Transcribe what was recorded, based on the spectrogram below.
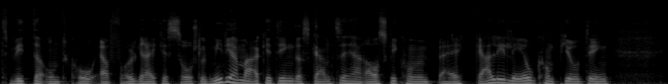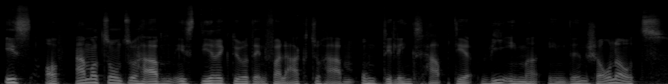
Twitter und Co. erfolgreiches Social Media Marketing. Das Ganze herausgekommen bei Galileo Computing. Ist auf Amazon zu haben, ist direkt über den Verlag zu haben und die Links habt ihr wie immer in den Show Notes.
